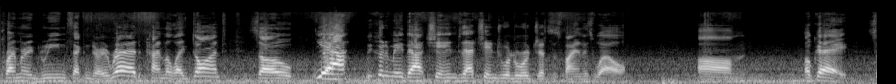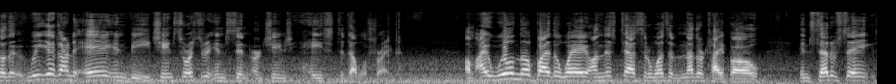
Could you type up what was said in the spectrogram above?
Primary green, secondary red, kind of like Daunt. So yeah, we could have made that change. That change would work just as fine as well. Um, okay, so the, we get down to A and B. Change sorcery to instant or change haste to double strike. Um, I will note, by the way, on this test there was another typo instead of saying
